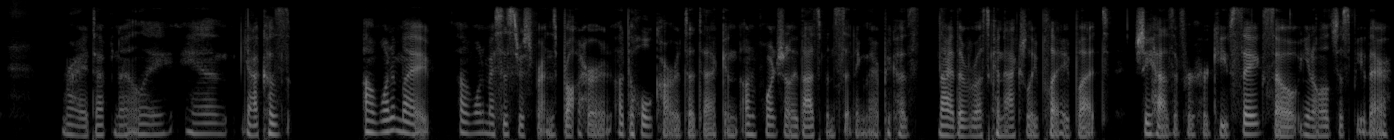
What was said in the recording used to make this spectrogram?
right, definitely, and yeah, because uh, one of my uh, one of my sister's friends brought her uh, the whole Karuta deck, and unfortunately, that's been sitting there because neither of us can actually play. But she has it for her keepsake, so you know it'll just be there.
